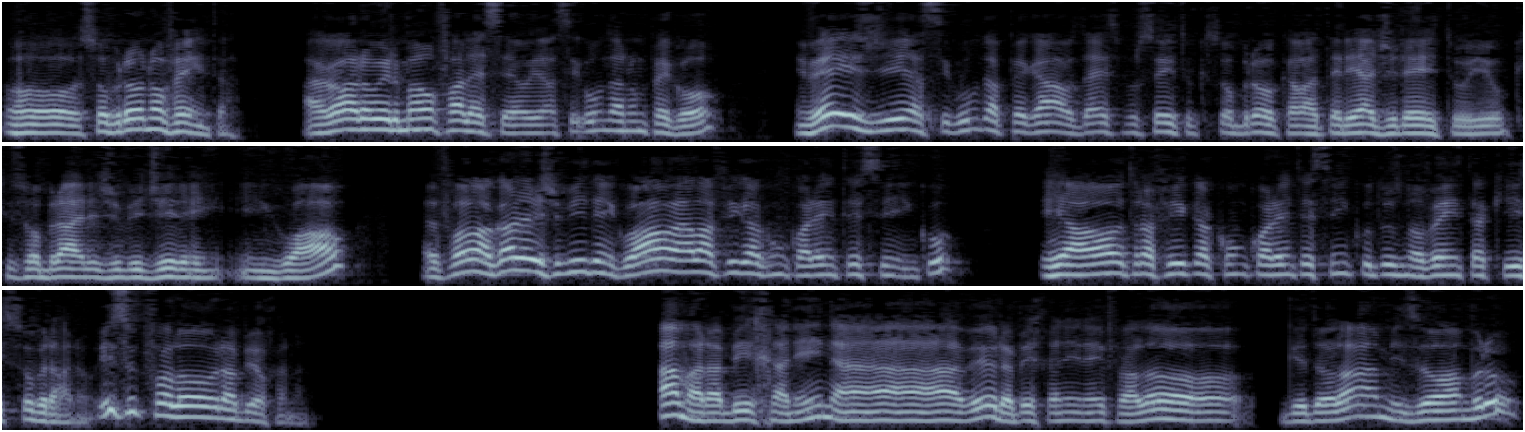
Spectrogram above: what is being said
Oh, sobrou 90. Agora o irmão faleceu e a segunda não pegou. Em vez de a segunda pegar os 10% que sobrou, que ela teria direito, e o que sobrar eles dividirem em igual, ele falou, agora eles dividem igual, ela fica com 45, e a outra fica com 45 dos 90 que sobraram. Isso que falou Rabi Yochanan. Amar Rabi Hanina, veio Rabi Hanina e falou, Gedolá, mizo amru,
